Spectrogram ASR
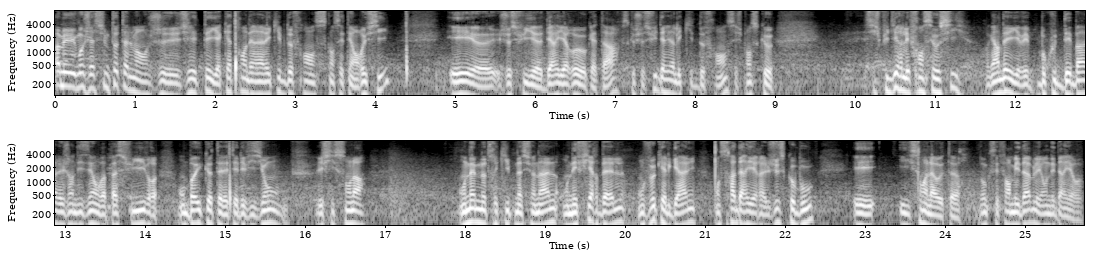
Ah mais moi j'assume totalement. J'ai été il y a 4 ans derrière l'équipe de France quand c'était en Russie. Et euh, je suis euh, derrière eux au Qatar, parce que je suis derrière l'équipe de France. Et je pense que, si je puis dire, les Français aussi. Regardez, il y avait beaucoup de débats, les gens disaient on va pas suivre, on boycotte à la télévision. Les chiffres sont là. On aime notre équipe nationale, on est fier d'elle, on veut qu'elle gagne, on sera derrière elle jusqu'au bout et ils sont à la hauteur. Donc c'est formidable et on est derrière eux.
